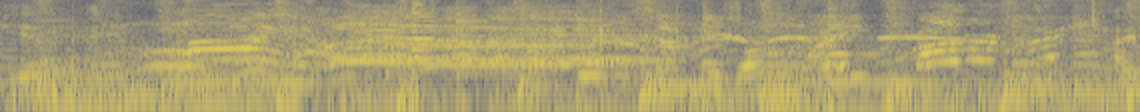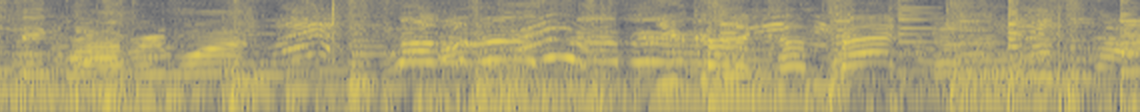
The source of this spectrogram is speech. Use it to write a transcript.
him paying. Somebody won. I think Robert won. You gotta come back.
